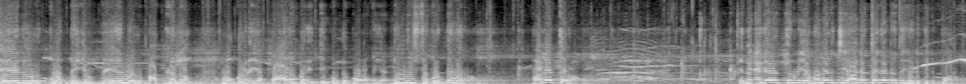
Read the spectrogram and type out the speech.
வேலூர் கோட்டையும் வேலூர் மக்களும் உங்களுடைய பாரம்பரியத்தை கொண்டு போறாங்க. ஐயா டூரிஸ்ட் கொண்டு வர்றோம். வளர்த்துறோம் இந்த நகரத்தினுடைய வளர்ச்சி அடுத்த கட்டத்துக்கு எடுத்துட்டு போறோம்.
